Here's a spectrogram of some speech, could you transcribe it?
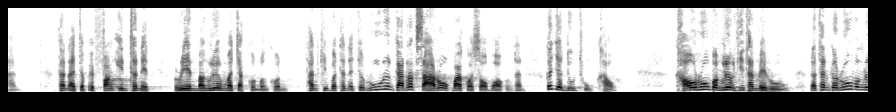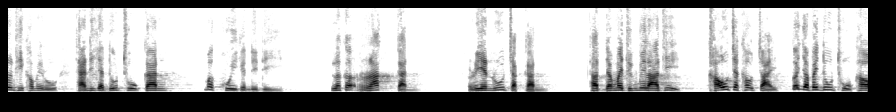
ท่าน ท่านอาจจะไปฟังอินเทอร์เน็ต เรียนบางเรื่องมาจากคนบางคน ท่านคิดว่าท่านอาจจะรู้เรื่องการรักษาโรคมากกว่าสอบอของท่าน ก็อย่าดูถูกเขาเขารู้บางเรื่องที่ท่านไม่รู้ แล้วท่านก็รู้บางเรื่องที่เขาไม่รู้ แทนที่จะดูถูกกันมาคุยกันดีๆ แล้วก็รักกัน เรียนรู้จักกัน ถ้ายังไม่ถึงเวลาที่เขาจะเข้าใจ ก็อย่าไปดูถูกเขา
